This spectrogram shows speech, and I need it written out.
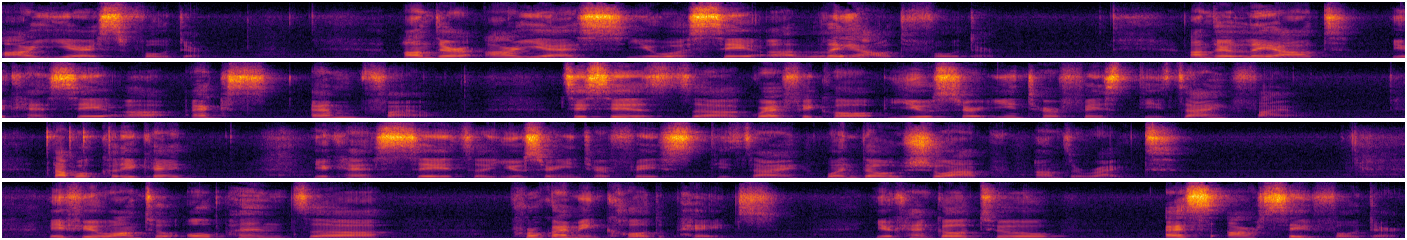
RES folder. Under RES, you will see a layout folder. Under layout, you can see a XM file. This is the graphical user interface design file. Double click it, you can see the user interface design window show up on the right. If you want to open the programming code page, you can go to SRC folder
